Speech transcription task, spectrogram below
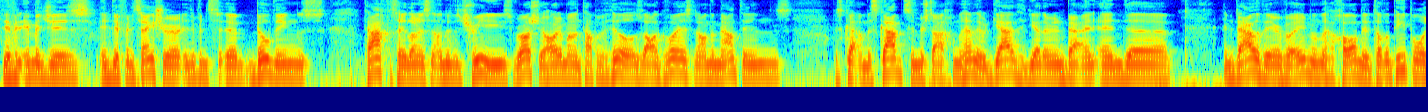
different images in different sanctuary in different uh, buildings under the trees Russia on top of hills and on the mountains they would gather together and and uh, and bow there. They tell the people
